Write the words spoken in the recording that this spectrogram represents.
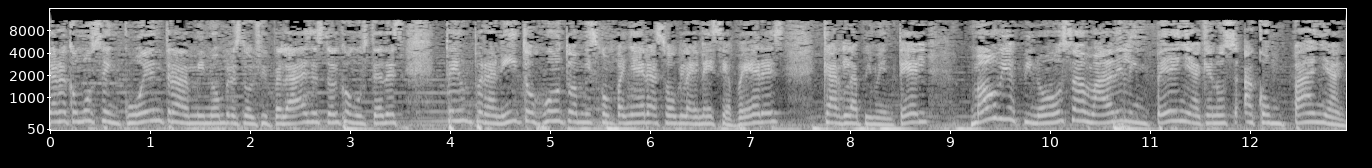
Dominicana. ¿Cómo se encuentra? Mi nombre es Dolphy Peláez. Estoy con ustedes tempranito junto a mis compañeras Ogla Enesia Pérez, Carla Pimentel, Mauvi Espinosa, Madeline Peña, que nos acompañan.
